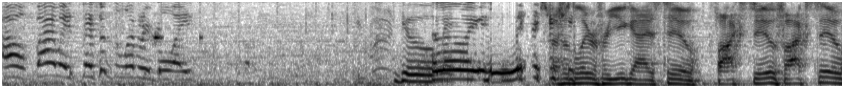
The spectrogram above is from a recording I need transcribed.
Oh, by the way, special delivery, boys. Do Hello. Special delivery for you guys too. Fox 2, Fox 2.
